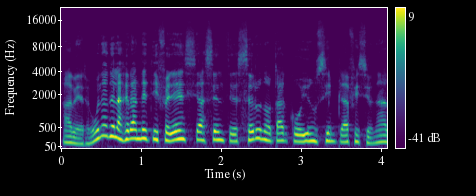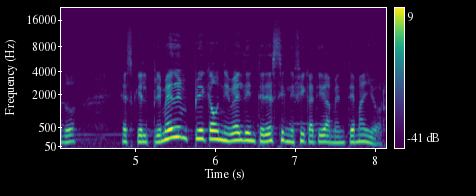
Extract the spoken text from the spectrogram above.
A ver, una de las grandes diferencias entre ser un otaku y un simple aficionado es que el primero implica un nivel de interés significativamente mayor.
